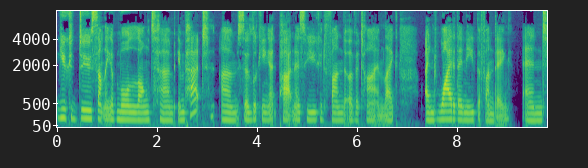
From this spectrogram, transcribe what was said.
you could do something of more long term impact. Um, so looking at partners who you could fund over time, like, and why do they need the funding? And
